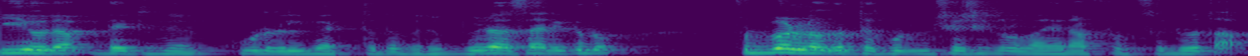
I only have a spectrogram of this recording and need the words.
ഈ ഒരു അപ്ഡേറ്റിന് കൂടുതൽ വ്യക്തത വരും. വീഡിയോ അവസാനിക്കുന്നു. ഫുട്ബോൾ ലോകത്തെ കൂടുതൽ വിശേഷങ്ങളുമായി റാഫ്ലോക്സ് എത്താം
